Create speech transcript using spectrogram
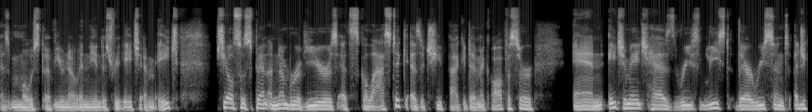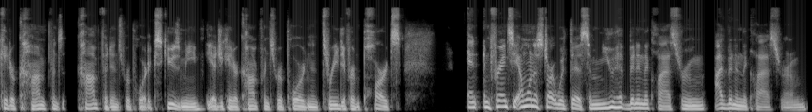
as most of you know in the industry, HMH. She also spent a number of years at Scholastic as a chief academic officer and HMH has released their recent educator conference confidence report, excuse me, the educator conference report in three different parts. And, and Francie, I want to start with this. I mean, you have been in the classroom. I've been in the classroom.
